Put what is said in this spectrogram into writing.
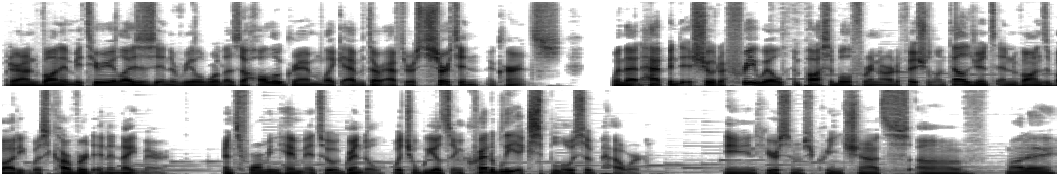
but around Vaughn it materializes in the real world as a hologram-like avatar after a certain occurrence. When that happened, it showed a free will, impossible for an artificial intelligence, and Vaughn's body was covered in a nightmare transforming him into a Grendel, which wields incredibly explosive power. And here's some screenshots of Mare.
